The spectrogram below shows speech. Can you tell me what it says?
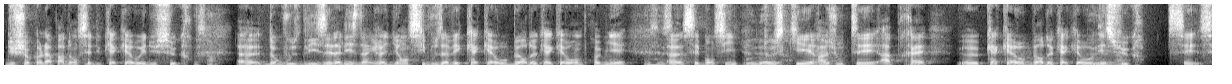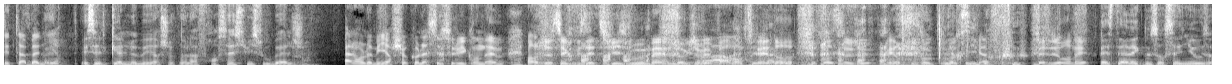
du chocolat, pardon, c'est du cacao et du sucre. Euh, donc vous lisez la liste d'ingrédients. Si vous avez cacao, beurre de cacao en premier, c'est euh, bon signe. Tout ce qui est rajouté après euh, cacao, beurre de cacao et sucre, c'est à bannir. Et c'est lequel le meilleur chocolat? Français, suisse ou belge? Alors le meilleur chocolat, c'est celui qu'on aime. Alors je sais que vous êtes suisse vous-même, donc je ne vais pas ah, rentrer dans, ce jeu. Merci beaucoup. Merci beaucoup. Belle journée. Restez avec nous sur CNews.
